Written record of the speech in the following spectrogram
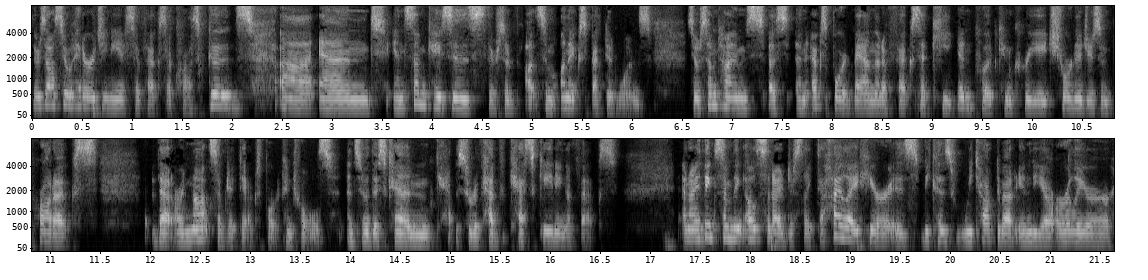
There's also heterogeneous effects across goods, uh, and in some cases, there's some, uh, some unexpected ones. So sometimes a, an export ban that affects a key input can create shortages in products that are not subject to export controls. And so this can ca- sort of have cascading effects. And I think something else that I'd just like to highlight here is because we talked about India earlier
